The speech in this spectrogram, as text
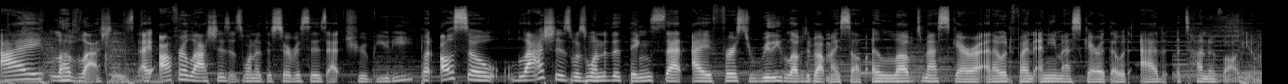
I love lashes. I offer lashes as one of the services at True Beauty, but also lashes was one of the things that I first really loved about myself. I loved mascara and I would find any mascara that would add a ton of volume.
